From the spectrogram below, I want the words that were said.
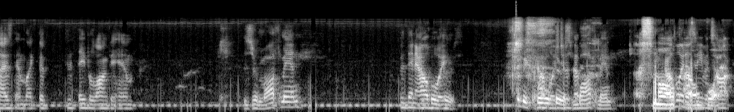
as them like that that they belong to him Is there Mothman? but then It'd be owlboy if there was- It'd be cool Owlboy if there was shows up. Mothman. A small owlboy doesn't owl even boy. talk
